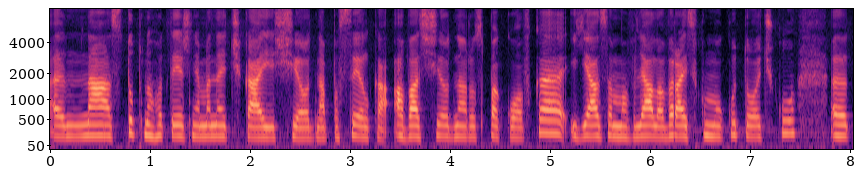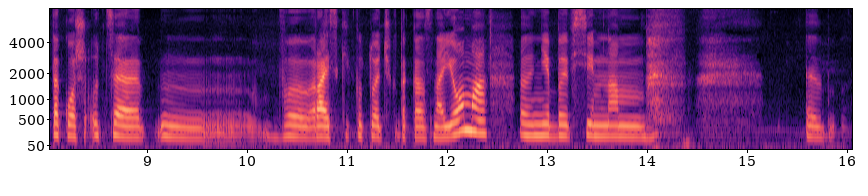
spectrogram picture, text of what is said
Е, Наступного тижня мене чекає ще одна посилка, а вас ще одна розпаковка. Я замовляла в райському куточку. Е, Також це в райський куточок така знайома, е, ніби всім нам.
